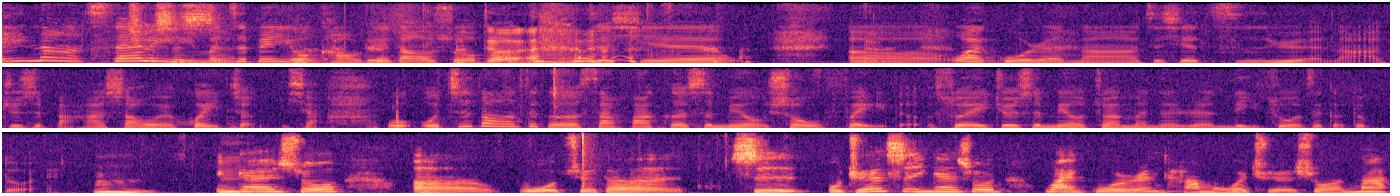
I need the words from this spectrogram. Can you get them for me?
哎，那 Sally，你们这边有考虑到说把你们这些呃 外国人呐、啊、这些资源啊，就是把它稍微会整一下。我我知道这个沙发课是没有收费的，所以就是没有专门的人力做这个，对不对？嗯，应该说，呃，我觉得是，我觉得是应该说外国人他们会觉得说，那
